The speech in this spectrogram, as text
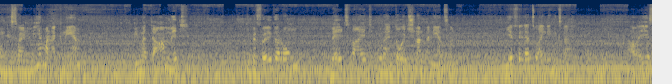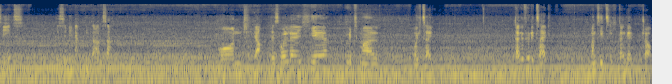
und die sollen mir mal erklären, wie man damit die Bevölkerung weltweit oder in Deutschland ernähren soll. Mir fällt dazu eigentlich nichts mehr Aber ihr seht, das sind die nackten Tatsachen. Und ja, das wollte ich hier mit mal euch zeigen. Danke für die Zeit. Man sieht sich. Danke. Ciao.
